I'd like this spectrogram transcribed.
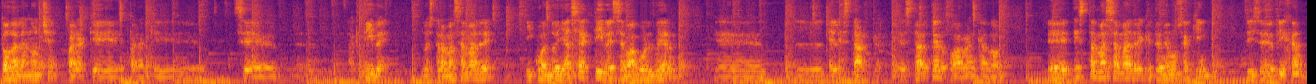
toda la noche para que, para que se eh, active nuestra masa madre y cuando ya se active se va a volver eh, el, starter, starter o arrancador. esta masa madre que tenemos aquí, si se fijan,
